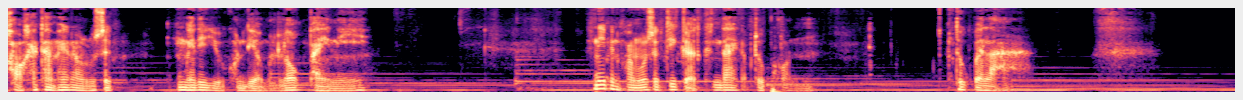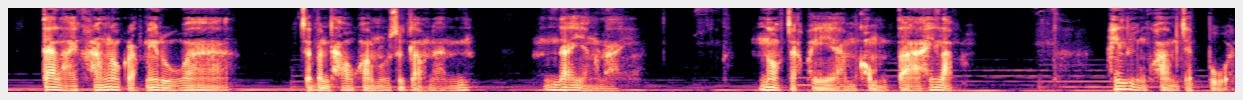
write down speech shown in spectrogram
ขอแค่ทำให้เรารู้สึกไม่ได้อยู่คนเดียวบนโลกใบนี้ นี่เป็นความรู้สึกที่เกิดขึ้นได้กับทุกคน ทุกเวลา แต่หลายครั้งเรากลับไม่รู้ว่า จะบรรเทาความรู้สึกเหล่านั้นได้อย่างไร นอกจากพยายามข่มตาให้หลับ ให้ลืมความเจ็บปวด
